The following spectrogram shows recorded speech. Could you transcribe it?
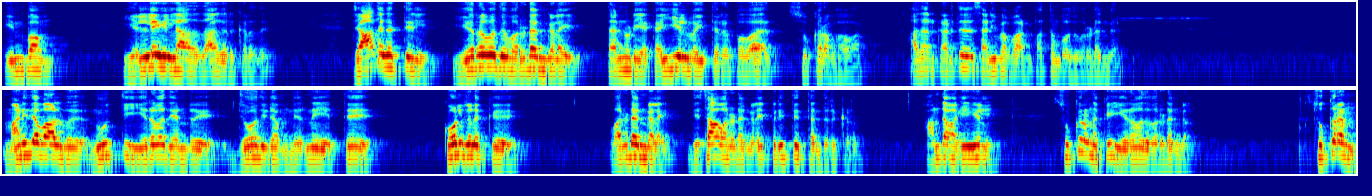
இன்பம் எல்லை இல்லாததாக இருக்கிறது. ஜாதகத்தில் இருபது வருடங்களை தன்னுடைய கையில் வைத்திருப்பவர் சுக்கர பகவான். அதற்கு அடுத்தது சனி பகவான் பத்தொன்பது வருடங்கள். மனித வாழ்வு நூற்றி இருபது என்று ஜோதிடம் நிர்ணயித்து கோள்களுக்கு வருடங்களை திசா வருடங்களை பிரித்து தந்திருக்கிறது. அந்த வகையில் சுக்கரனுக்கு இருபது வருடங்கள். சுக்கரன்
